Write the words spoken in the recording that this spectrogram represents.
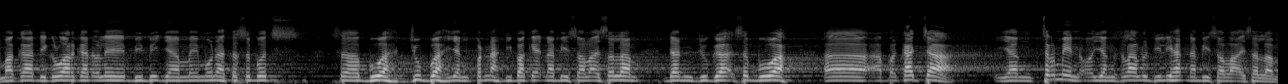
Maka dikeluarkan oleh bibinya Maimunah tersebut sebuah jubah yang pernah dipakai Nabi sallallahu alaihi wasallam dan juga sebuah uh, apa kaca yang cermin oh, yang selalu dilihat Nabi sallallahu alaihi wasallam.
